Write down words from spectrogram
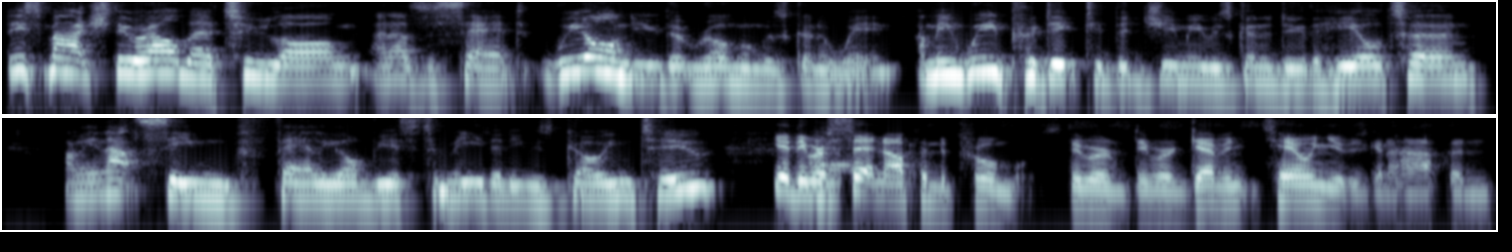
this match they were out there too long, and as I said, we all knew that Roman was going to win. I mean, we predicted that Jimmy was going to do the heel turn. I mean, that seemed fairly obvious to me that he was going to. Yeah, they were uh, setting up in the promos. They were they were giving telling you it was going to happen.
